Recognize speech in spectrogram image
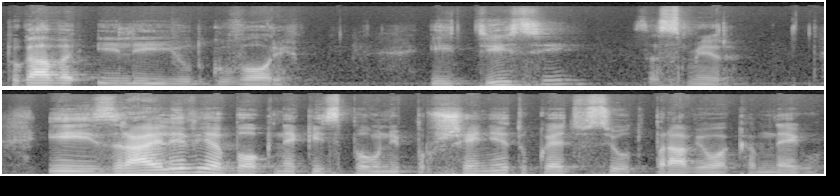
Тогава Или отговори. И ти си с мир. И Израилевия Бог нека изпълни прошението, което си отправила към него.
